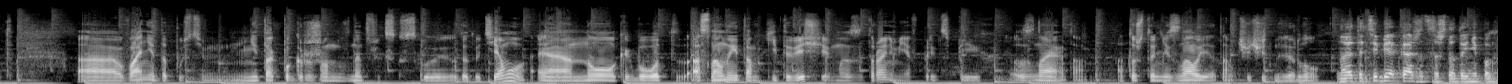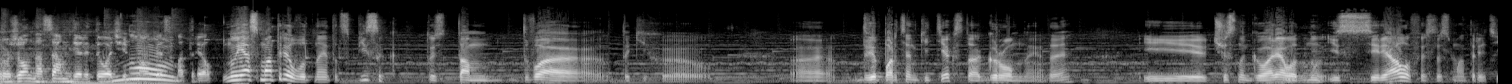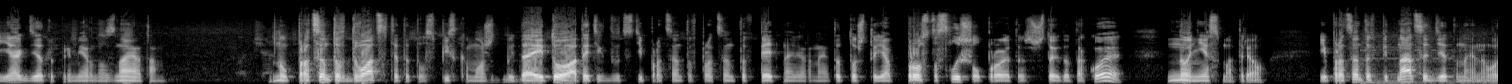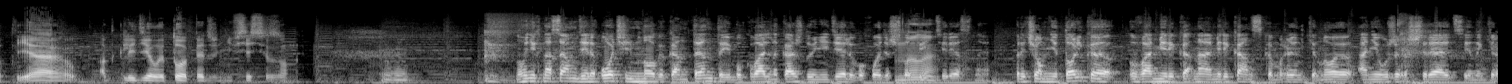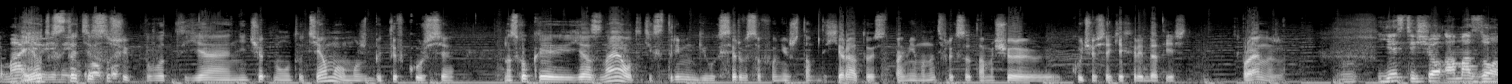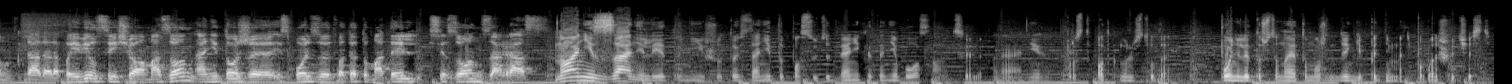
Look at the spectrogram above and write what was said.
а Ваня, допустим, не так погружен в нетфликсскую вот эту тему, э, но как бы вот основные там какие-то вещи мы затронем, я в принципе их знаю там, а то, что не знал, я там чуть-чуть навернул. Но это тебе кажется, что ты не погружен, на самом деле ты очень ну, многое смотрел. Ну, я смотрел вот на этот список, то есть там два таких, э, э, две портянки текста огромные, да, и, честно говоря, вот, ну, из сериалов, если смотреть, я где-то примерно знаю там, ну, процентов 20 от этого списка может быть, да, и то от этих 20 процентов, процентов 5, наверное, это то, что я просто слышал про это, что это такое, но не смотрел. И процентов 15 где-то, наверное, вот я отглядел, и то, опять же, не все сезоны. Угу. Но у них на самом деле очень много контента, и буквально каждую неделю выходит что-то ну, интересное. Причем не только в Америка... на американском рынке, но они уже расширяются и на Германию. А я вот, и кстати, Европу. слушай, вот я не чекнул эту тему, может быть, ты в курсе. Насколько я знаю, вот этих стриминговых сервисов у них же там дохера, то есть помимо Netflix там еще куча всяких ребят есть. Правильно же? Есть еще Amazon, да-да-да, появился еще Amazon, они тоже используют вот эту модель сезон за раз. Но они заняли эту нишу, то есть они-то, по сути, для них это не было основной целью, они просто поткнулись туда. Поняли то, что на это можно деньги поднимать, по большой части.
